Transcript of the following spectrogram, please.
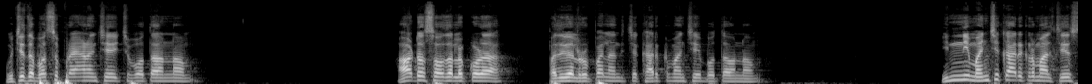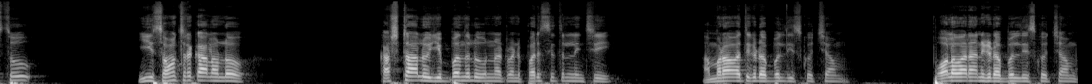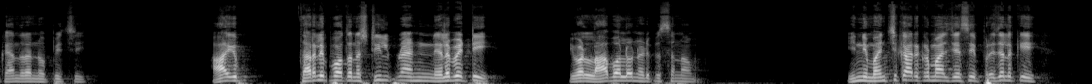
ఉచిత బస్సు ప్రయాణం చేయించబోతా ఉన్నాం. ఆటో సోదరులకు కూడా పదివేల రూపాయలు అందించే కార్యక్రమాన్ని చేయబోతా ఉన్నాం. ఇన్ని మంచి కార్యక్రమాలు చేస్తూ ఈ సంవత్సర కాలంలో కష్టాలు ఇబ్బందులు ఉన్నటువంటి పరిస్థితుల నుంచి అమరావతికి డబ్బులు తీసుకొచ్చాం పోలవరానికి డబ్బులు తీసుకొచ్చాం కేంద్రాన్ని ఒప్పించి. ఆగి తరలిపోతున్న స్టీల్ ప్లాంట్ని నిలబెట్టి ఇవాళ లాభాల్లో నడిపిస్తున్నాం. ఇన్ని మంచి కార్యక్రమాలు చేసి ప్రజలకి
